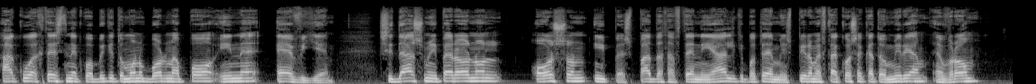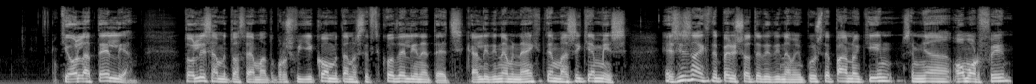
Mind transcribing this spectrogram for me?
Άκουγα χθες την εκπομπή και το μόνο που μπορώ να πω είναι έβγε. Συντάσσουμε υπέρ όλων όσων είπες. Πάντα θα φταίνει οι άλλοι και ποτέ εμείς. Πήραμε 700 εκατομμύρια ευρώ και όλα τέλεια. Το λύσαμε το θέμα. Το προσφυγικό μεταναστευτικό δεν λύνεται έτσι. Καλή δύναμη να έχετε μαζί και εμείς. Εσείς να έχετε περισσότερη δύναμη που είστε πάνω εκεί σε μια όμορφη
